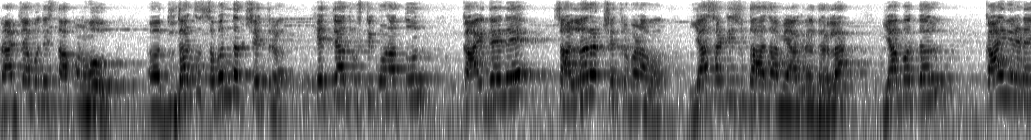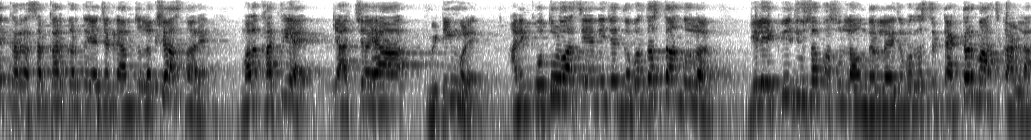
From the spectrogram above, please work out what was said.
राज्यामध्ये स्थापन होऊन दुधाचं सबंध क्षेत्र हे त्या दृष्टिकोनातून कायद्याने चालणारं क्षेत्र बनावं यासाठी सुद्धा आज आम्ही आग्रह धरला. याबद्दल काय निर्णय कर सरकार करतं याच्याकडे आमचं लक्ष असणार आहे. मला खात्री आहे की आजच्या ह्या मिटिंगमुळे आणि कोतुळवासियांनी जे जबरदस्त आंदोलन गेले एकवीस दिवसापासून लावून धरलंय जबरदस्त ट्रॅक्टर मार्च काढला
